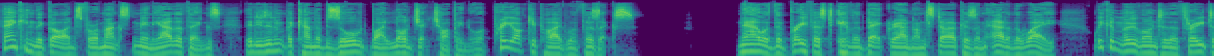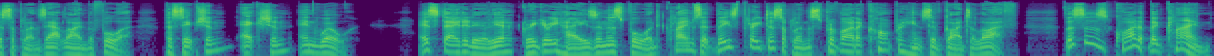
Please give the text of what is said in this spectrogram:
thanking the gods for, amongst many other things, that he didn't become absorbed by logic chopping or preoccupied with physics. Now, with the briefest ever background on Stoicism out of the way, we can move on to the three disciplines outlined before perception, action, and will. As stated earlier, Gregory Hays in his foreword claims that these three disciplines provide a comprehensive guide to life. This is quite a big claim,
